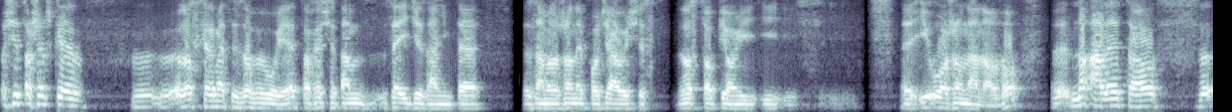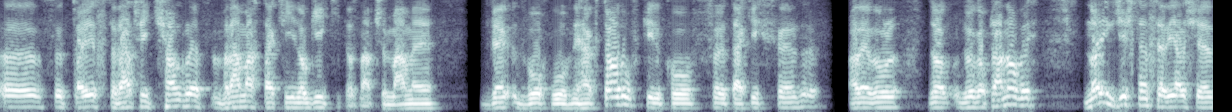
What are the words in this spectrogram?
to się troszeczkę rozhermetyzowuje, trochę się tam zejdzie, zanim te zamrożone podziały się roztopią i, i, i ułożą na nowo. No ale to, to jest raczej ciągle w ramach takiej logiki, to znaczy mamy dwie, dwóch głównych aktorów, kilku takich e, parę ról drugoplanowych, no i gdzieś ten serial się,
